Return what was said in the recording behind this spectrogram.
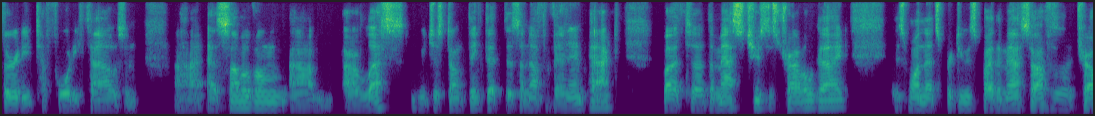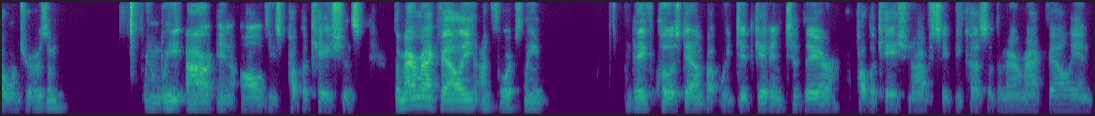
30 to 40,000. Uh, as some of them um, are less, we just don't think that there's enough of an impact. But uh, the Massachusetts Travel Guide is one that's produced by the Mass Office of Travel and Tourism and we are in all these publications. The Merrimack Valley, unfortunately, they've closed down, but we did get into their publication, obviously, because of the Merrimack Valley and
